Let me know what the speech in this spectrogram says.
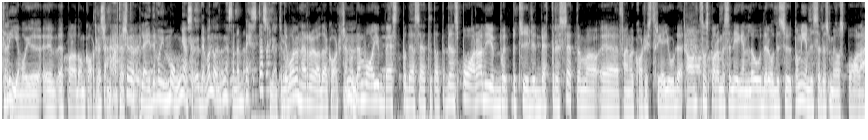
3 var ju eh, ett par av de cartridge som jag Action testade. Play, det var ju många. Så det var nästan den bästa skulle jag tro. Det var den här röda cartridgen Mm. och den var ju bäst på det sättet att den sparade ju på ett betydligt bättre sätt än vad eh, Final Cartridge 3 gjorde. Ja. Som sparade med sin egen loader och dessutom envisades med att spara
